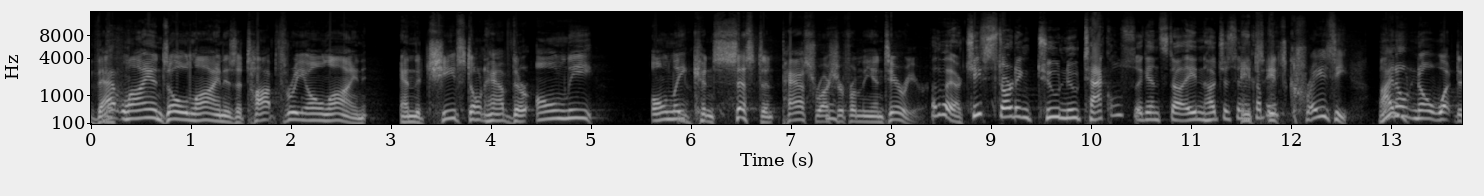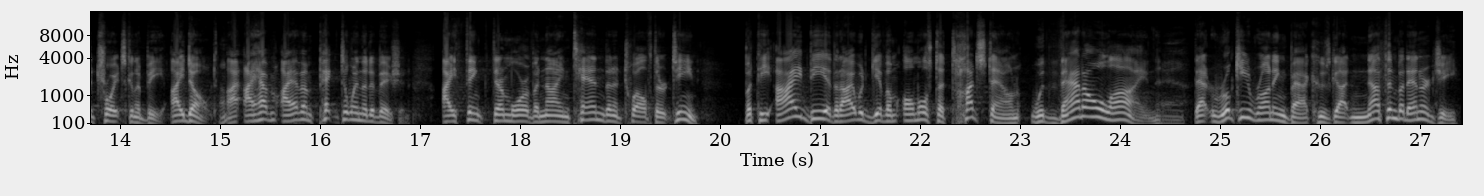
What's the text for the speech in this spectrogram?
That Lions O line is a top three O line, and the Chiefs don't have their only only consistent pass rusher from the interior. By the way, are Chiefs starting two new tackles against uh, Aidan Hutchinson? It's, it's crazy. I don't know what Detroit's going to be. I don't. I, I haven't. I haven't picked to win the division. I think they're more of a 9-10 than a 12-13. But the idea that I would give them almost a touchdown with that O line, that rookie running back who's got nothing but energy,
